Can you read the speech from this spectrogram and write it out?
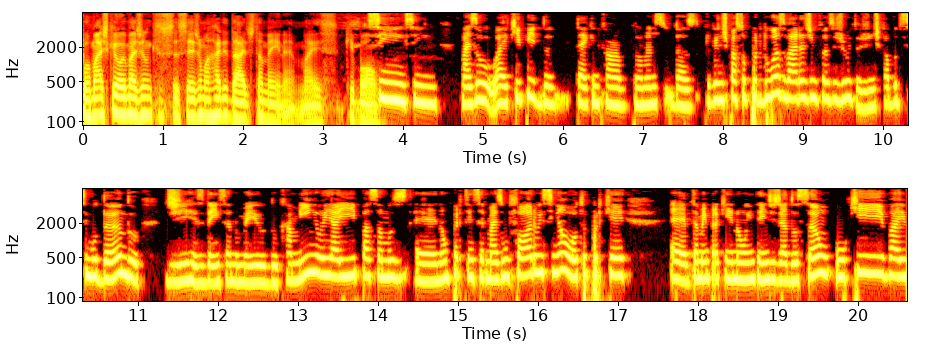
Por mais que eu imagino que isso seja uma raridade também, né? Mas que bom. Sim, sim. Mas o, a equipe técnica, pelo menos das. Porque a gente passou por duas várias de infância e juventude. A gente acabou se mudando de residência no meio do caminho, e aí passamos é, não pertencer mais um fórum e sim a outro, porque é, também para quem não entende de adoção, o que vai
